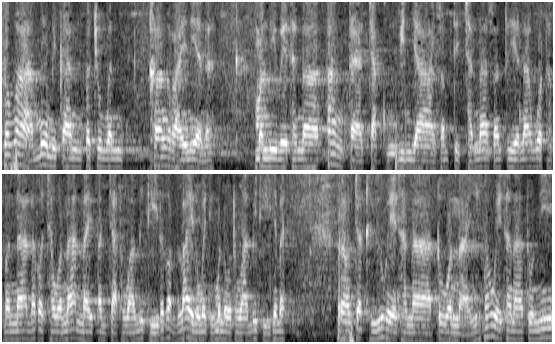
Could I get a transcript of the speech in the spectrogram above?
เพราะว่าเมื่อมีการประชุมกันครั้งไรเนี่ยนะมันมีเวทนาตั้งแต่จักขูวิญญาสัมติชนะ สันติยนะวัฏมนะ แล้วก็ชาวนะในปัญจทวารวิถีแล้วก็ไล่ลงไปถึงมโนทวารวิถีใช่ไหม เราจะถือเวทนาตัวไหน เพราะเวทนาตัวนี้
